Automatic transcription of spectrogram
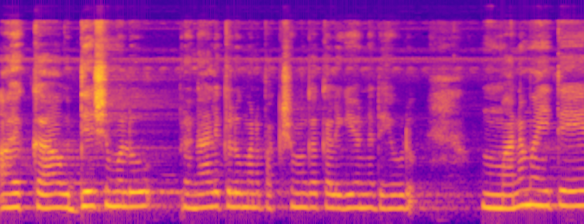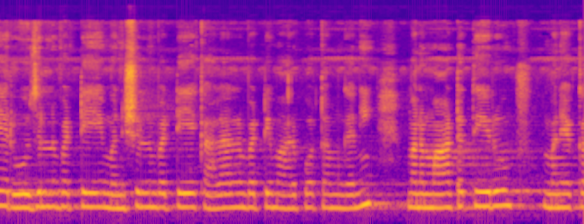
ఆ యొక్క ఉద్దేశములు ప్రణాళికలు మన పక్షంగా కలిగి ఉన్న దేవుడు. మనమైతే రోజులను బట్టి మనుషులను బట్టి కాలాలను బట్టి మారిపోతాం కానీ మన మాట తీరు మన యొక్క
